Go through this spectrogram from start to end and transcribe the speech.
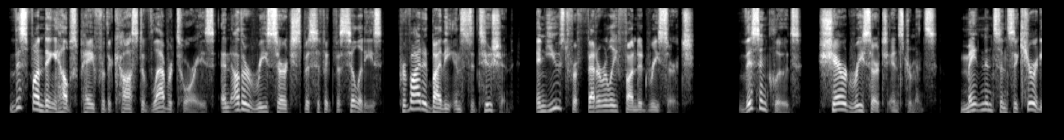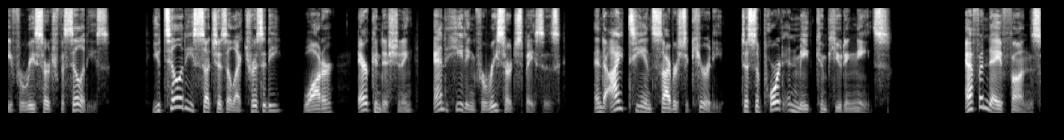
This funding helps pay for the cost of laboratories and other research-specific facilities provided by the institution and used for federally funded research. This includes shared research instruments, maintenance and security for research facilities, utilities such as electricity, water, air conditioning, and heating for research spaces, and IT and cybersecurity to support and meet computing needs. F&A funds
